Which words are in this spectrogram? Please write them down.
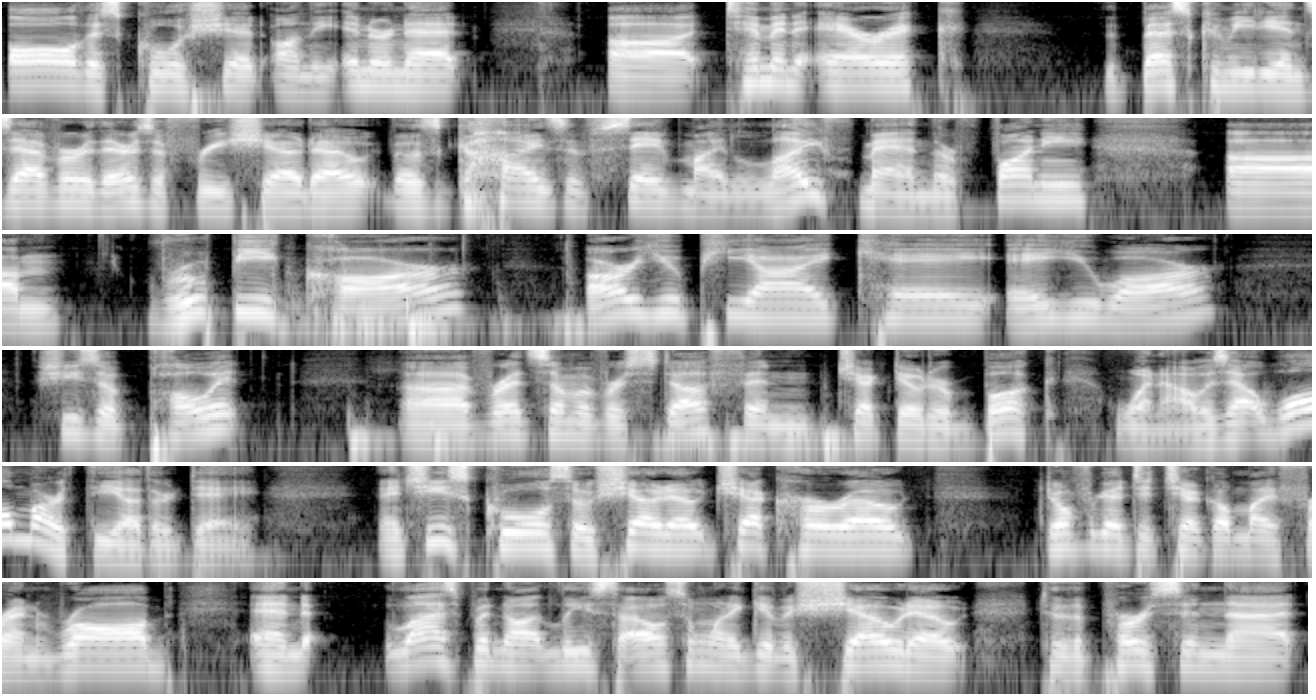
all this cool shit on the internet. Uh, Tim and Eric, the best comedians ever. There's a free shout out. Those guys have saved my life, man. They're funny. Um, Rupi Kaur, R U P I K A U R. She's a poet. Uh, I've read some of her stuff and checked out her book when I was at Walmart the other day. And she's cool, so shout out, check her out. Don't forget to check out my friend Rob. And last but not least, I also want to give a shout out to the person that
